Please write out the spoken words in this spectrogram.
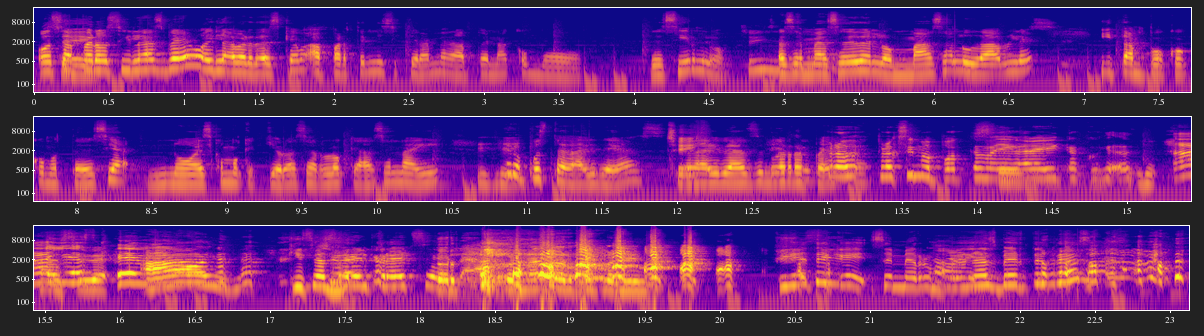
O sea, Sí. pero sí las veo y la verdad es que aparte ni siquiera me da pena como decirlo. Sí. O sea, se me hace de lo más saludable y tampoco, como te decía, no es como que quiero hacer lo que hacen ahí, pero pues te da ideas. Sí. Te da ideas de repente. Pro- próximo podcast va a llegar Erika cogida. Así ¡Ay, de, es que ay, quise hacer el pretzel. Torta con una torta con el- Fíjate que se me rompieron Ay. unas vértebras.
